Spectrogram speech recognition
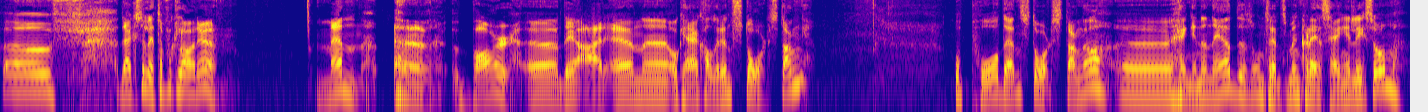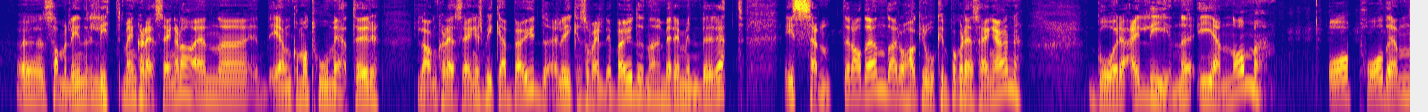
Uh, det er ikke så lett å forklare. Men bar, det er en Ok, jeg kaller det en stålstang. Og på den stålstanga, uh, hengende ned, omtrent som en kleshenger, liksom, uh, sammenligner litt med en kleshenger, da, en uh, 1,2 meter lang kleshenger som ikke er bøyd, eller ikke så veldig bøyd, den er mer eller mindre rett. I senter av den, der du har kroken på kleshengeren, går det ei line igjennom. Og på den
